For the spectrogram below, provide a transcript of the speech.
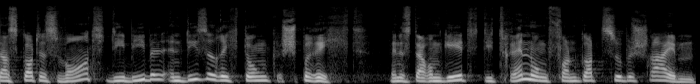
dass Gottes Wort die Bibel in diese Richtung spricht, wenn es darum geht, die Trennung von Gott zu beschreiben,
